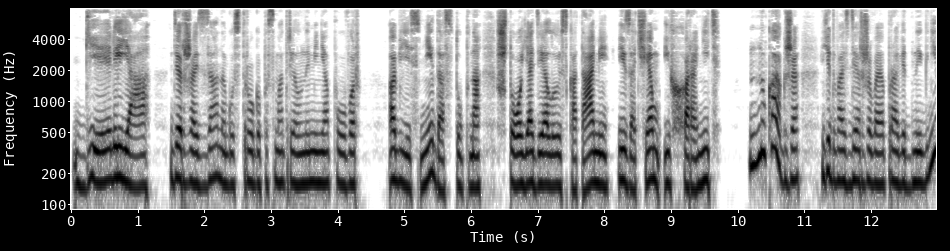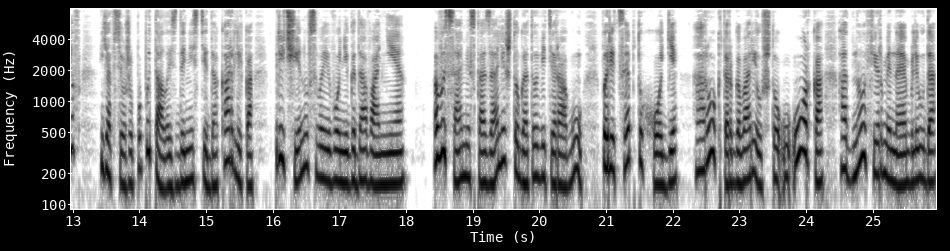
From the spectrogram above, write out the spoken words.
«Гелия!» — держась за ногу, строго посмотрел на меня повар. «Объясни доступно, что я делаю с котами и зачем их хоронить?» «Ну как же!» Едва сдерживая праведный гнев, я все же попыталась донести до карлика причину своего негодования. «Вы сами сказали, что готовите рагу по рецепту Хоги, а Роктор говорил, что у орка одно фирменное блюдо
